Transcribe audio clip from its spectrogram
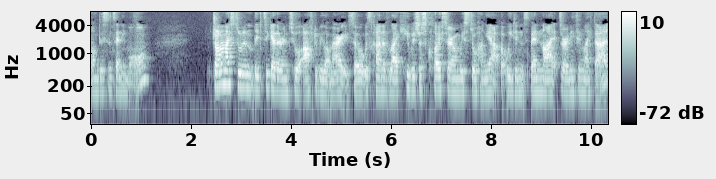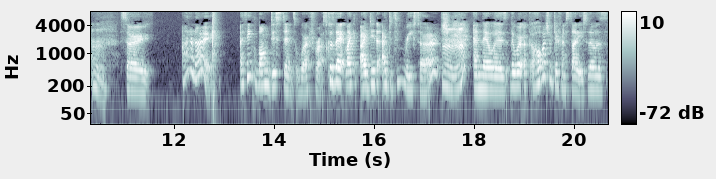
long distance anymore, John and I still didn't live together until after we got married. So it was kind of like he was just closer and we still hung out, but we didn't spend nights or anything like that. Mm. So I don't know. I think long distance worked for us because they like I did I did some research and there was there were a, a whole bunch of different studies. So there was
